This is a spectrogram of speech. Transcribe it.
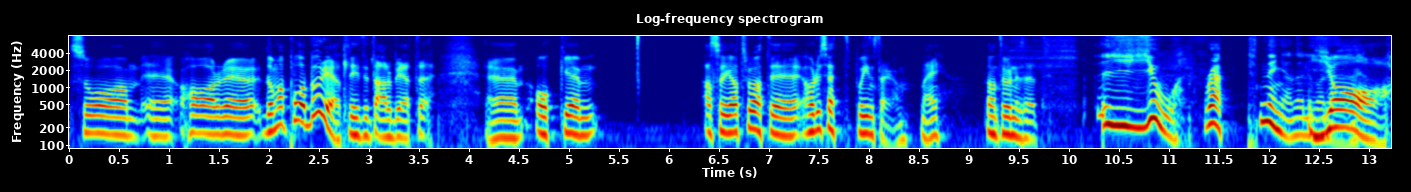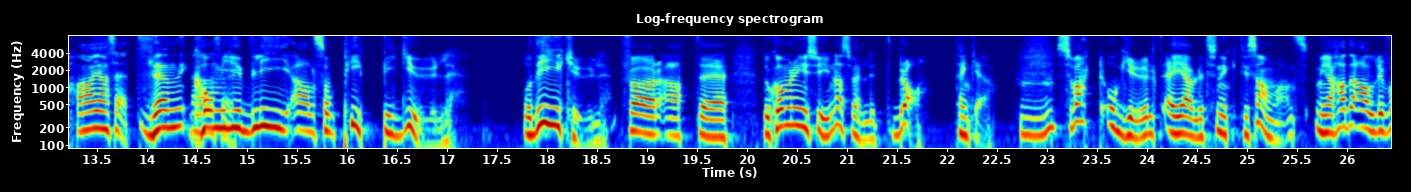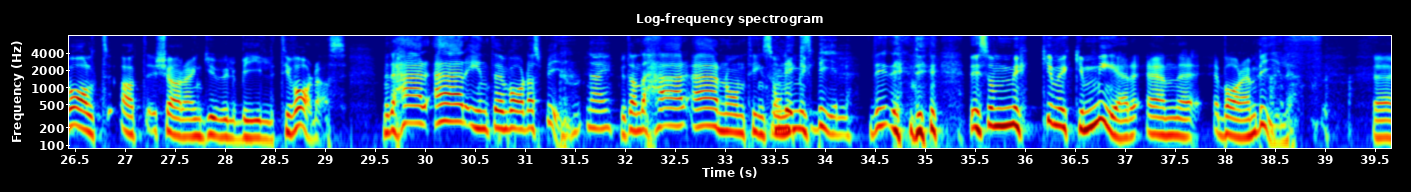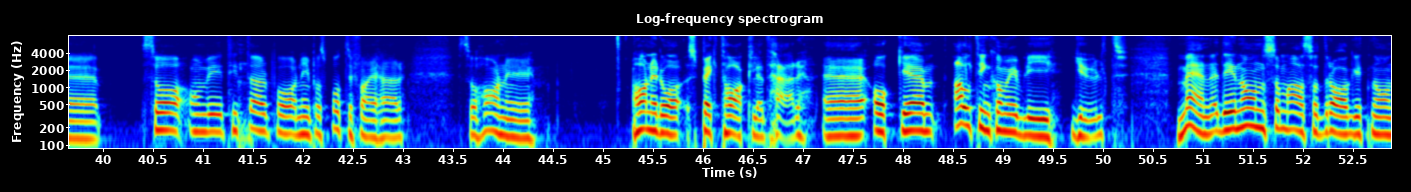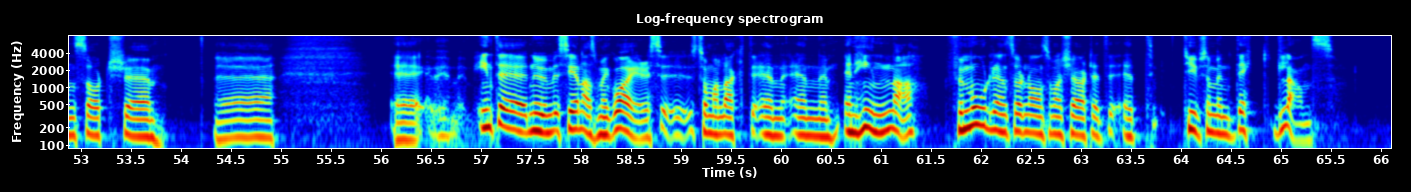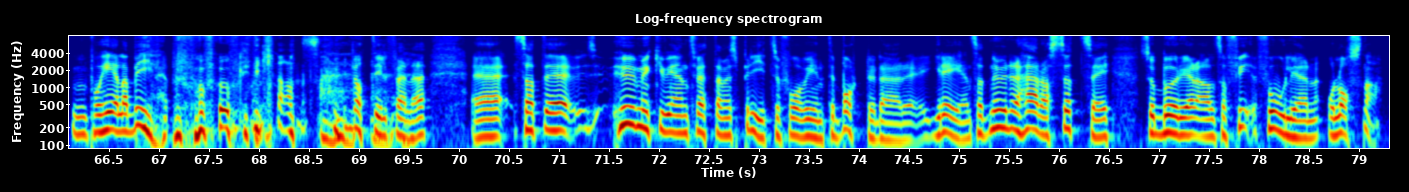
så eh, har eh, de har påbörjat ett litet arbete. Eh, och eh, alltså jag tror att det, har du sett på Instagram? Nej? Du har inte hunnit sett? Jo, rappningen eller vad det är. Ja! Ja, jag har sett. Den Jag kommer ju bli alltså Pippi-gul. Och det är ju kul, för att då kommer den ju synas väldigt bra, tänker jag. Mm. Svart och gult är jävligt snyggt tillsammans. Men jag hade aldrig valt att köra en gul bil till vardags. Men det här är inte en vardagsbil. Nej. Utan det här är någonting som... En lyxbil. det, det, det, det är så mycket, mycket mer än eh, bara en bil. Eh, så om vi tittar på ni på Spotify här så har ni har ni då spektaklet här. Eh, och eh, allting kommer ju bli gult. Men det är någon som har alltså dragit någon sorts... Eh, eh, eh inte nu senast Maguire som har lagt en, en, en hinna. Förmodligen så är det någon som har kört ett, ett typ som en däckglans på hela bilen för att få upp lite glans vid något tillfälle. Eh, så att eh, hur mycket vi än tvättar med sprit så får vi inte bort det där grejen. Så att nu när det här har sött sig så börjar alltså folien att lossna.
